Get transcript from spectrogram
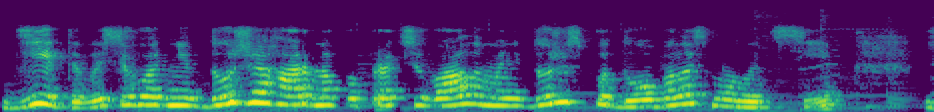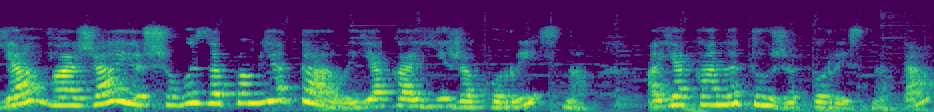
Діти, ви сьогодні дуже гарно попрацювали, мені дуже сподобалось, молодці. Я вважаю, що ви запам'ятали, яка їжа корисна, а яка не дуже корисна, так?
